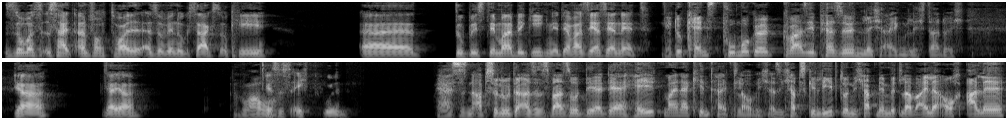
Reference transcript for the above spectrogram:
sowas ist halt einfach toll. Also wenn du sagst, okay, äh, du bist dem mal begegnet. Der war sehr, sehr nett. Ja, du kennst Pumuckl quasi persönlich eigentlich dadurch. Ja, ja, ja. Wow. Das ist echt cool. Ja, es ist ein absoluter, also es war so der der Held meiner Kindheit, glaube ich. Also ich habe es geliebt und ich habe mir mittlerweile auch alle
